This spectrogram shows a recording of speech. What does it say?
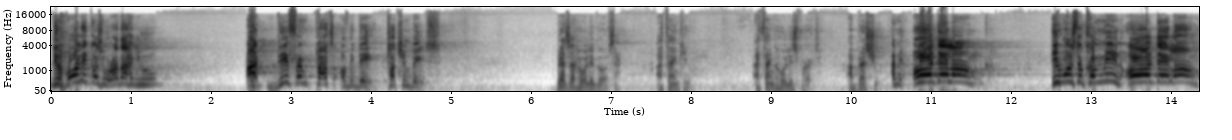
The Holy Ghost will rather you at different parts of the day touching base. Blessed Holy Ghost, I thank you. I thank the Holy Spirit. I bless you. I mean, all day long. He wants to come in all day long.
